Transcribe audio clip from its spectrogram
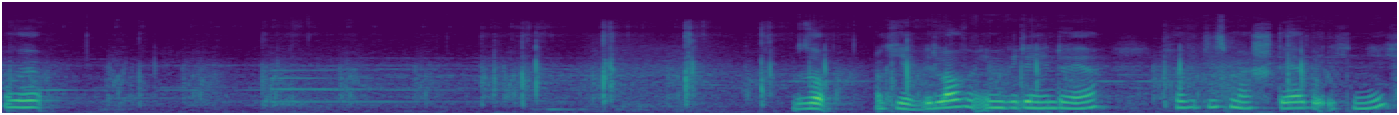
Okay. So, okay, wir laufen ihm wieder hinterher. Ich hoffe, diesmal sterbe ich nicht.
